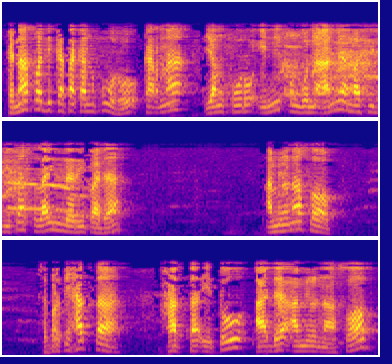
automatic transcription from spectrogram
Kenapa dikatakan furu? Karena yang furu ini penggunaannya masih bisa selain daripada amil nasob. Seperti hatta. Hatta itu ada amil nasob.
